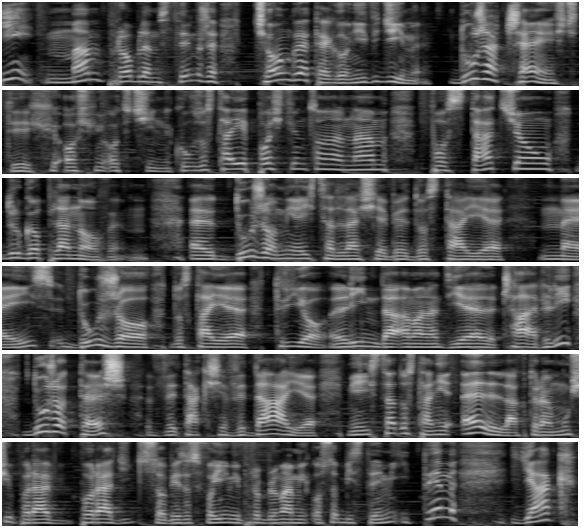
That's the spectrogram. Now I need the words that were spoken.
I mam problem z tym, że ciągle tego nie widzimy. Duża część tych ośmiu odcinków zostaje poświęcona nam postaciom drugoplanowym. E, dużo miejsca dla siebie dostaje Mace, dużo dostaje trio Linda, Amanadiel, Charlie, dużo też, tak się wydaje, miejsca dostanie Ella, która musi poradzić sobie ze swoimi problemami osobistymi i tym, jak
